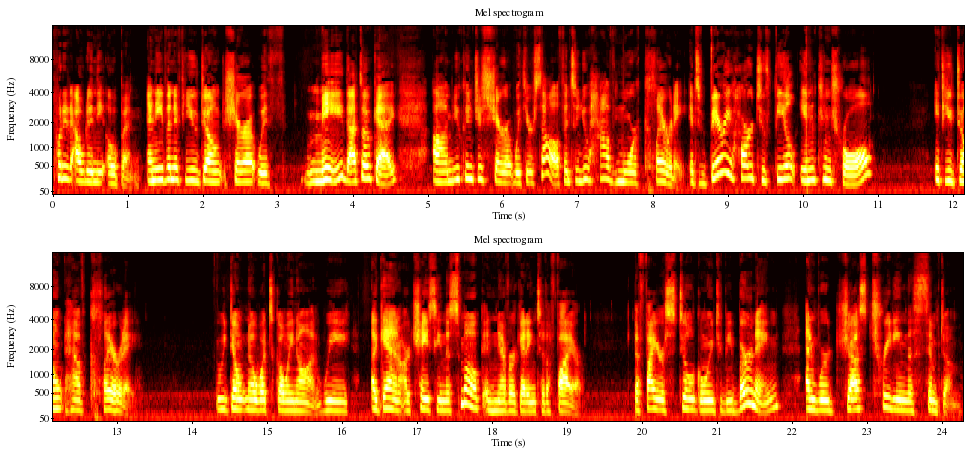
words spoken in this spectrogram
put it out in the open. And even if you don't share it with me, that's okay. Um, you can just share it with yourself. And so you have more clarity. It's very hard to feel in control if you don't have clarity. We don't know what's going on. We again are chasing the smoke and never getting to the fire. The fire's still going to be burning, and we're just treating the symptom,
